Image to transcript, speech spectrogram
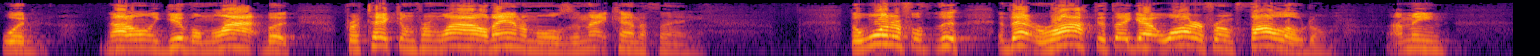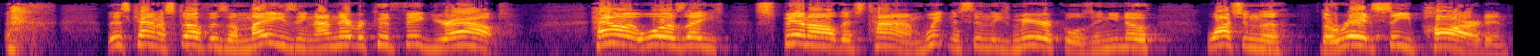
would not only give them light, but protect them from wild animals and that kind of thing. The wonderful, the, that rock that they got water from followed them. I mean, this kind of stuff is amazing. I never could figure out how it was they spent all this time witnessing these miracles and, you know, watching the, the Red Sea part and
